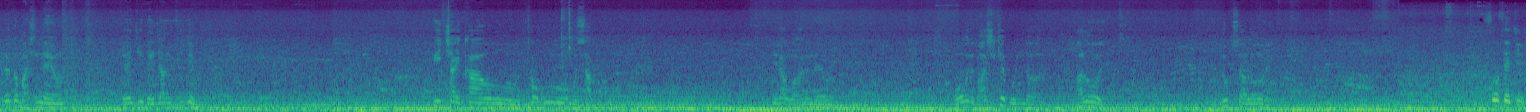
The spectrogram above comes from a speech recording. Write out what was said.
그래도 맛있네요. 돼지 내장 튀김. 삐차이카우 토후 무삽 이라고 하는데요. 어 근데 맛있게 보인다. 알로이. 룩스 알로이. 소세지.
